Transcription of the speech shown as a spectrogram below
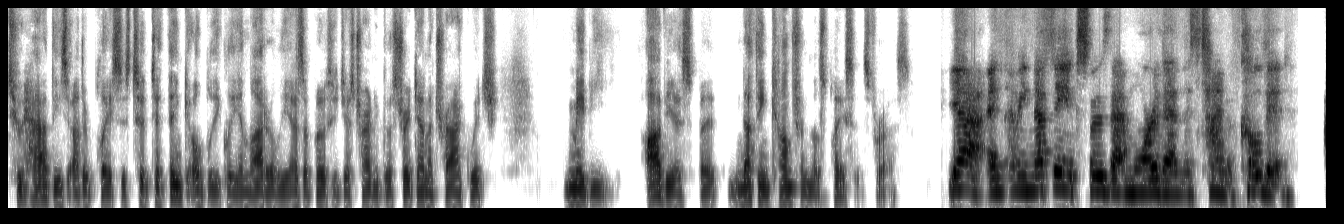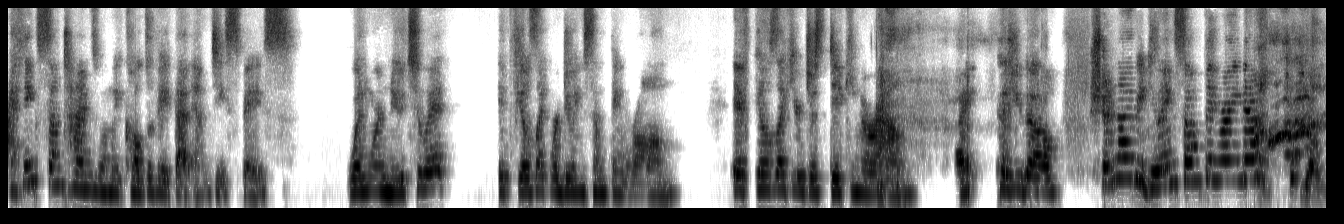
to have these other places to, to think obliquely and laterally as opposed to just trying to go straight down a track, which may be obvious, but nothing comes from those places for us. Yeah. And I mean, nothing exposed that more than this time of COVID. I think sometimes when we cultivate that empty space, when we're new to it, it feels like we're doing something wrong. It feels like you're just dicking around, right? Because you go, shouldn't I be doing something right now? yeah,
